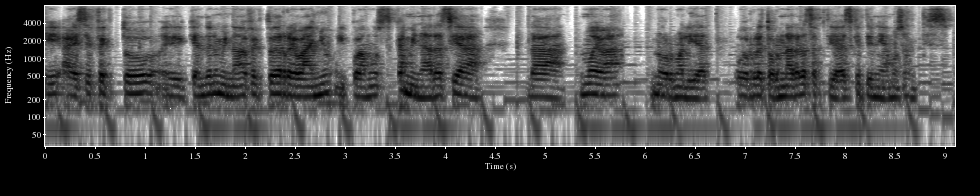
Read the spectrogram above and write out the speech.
eh, a ese efecto eh, que han denominado efecto de rebaño y podamos caminar hacia la nueva normalidad o retornar a las actividades que teníamos antes.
